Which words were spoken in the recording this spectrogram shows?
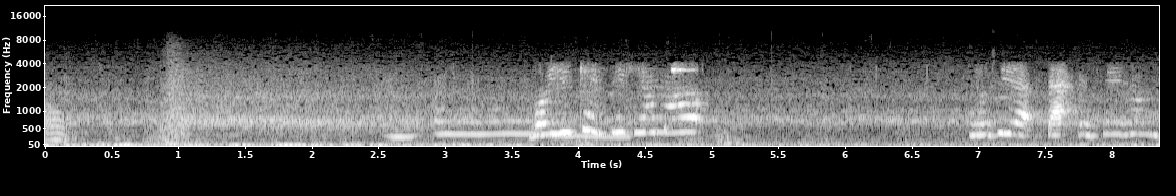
Oh. Boy, you can't pick him up. You'll see that back and see him?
